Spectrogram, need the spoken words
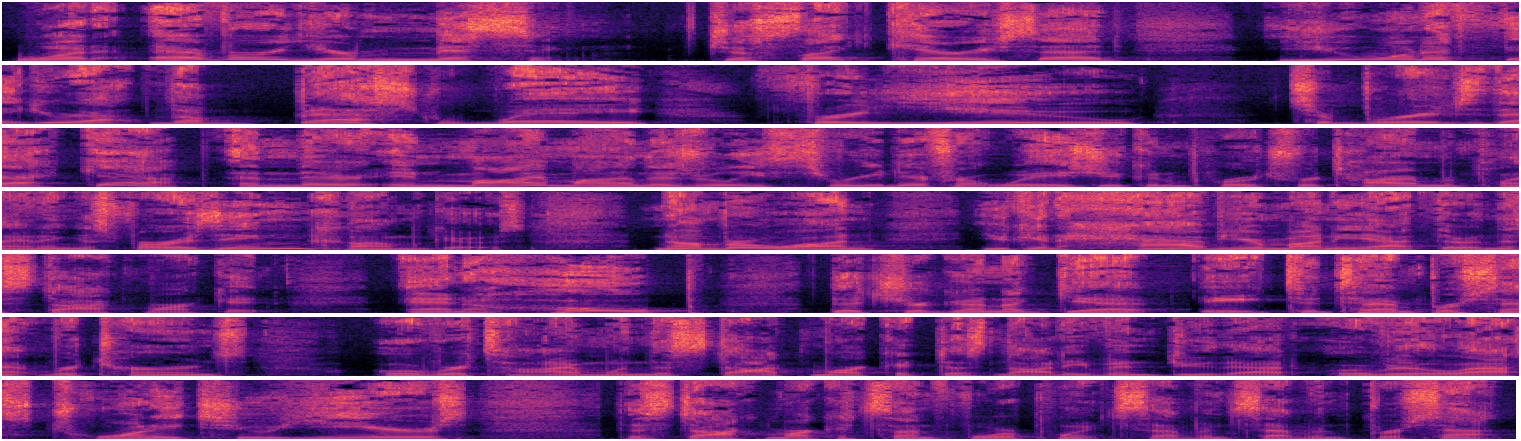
Whatever you're missing, just like Kerry said, you want to figure out the best way for you to bridge that gap. And there, in my mind, there's really three different ways you can approach retirement planning as far as income goes. Number one, you can have your money out there in the stock market and hope that you're going to get eight to 10% returns over time when the stock market does not even do that. Over the last 22 years, the stock market's done 4.77%.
